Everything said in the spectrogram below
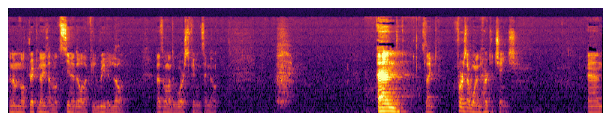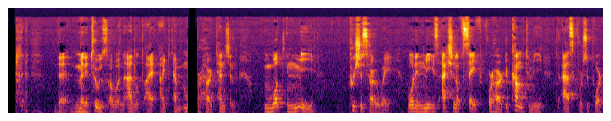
then I'm not recognized, I'm not seen at all, I feel really low. That's one of the worst feelings I know. And it's like, first I wanted her to change. And the many tools of an adult, I, I, I'm more for her attention. What in me pushes her away? What in me is actually not safe for her to come to me to ask for support?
